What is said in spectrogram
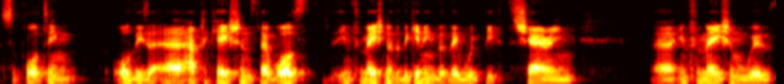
supporting all these uh, applications, there was information at the beginning that they would be sharing uh, information with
